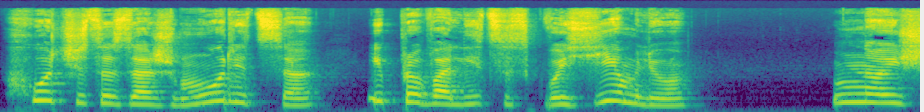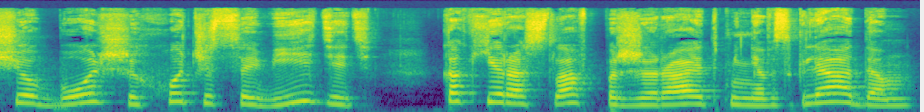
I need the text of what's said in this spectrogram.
Хочется зажмуриться и провалиться сквозь землю. Но еще больше хочется видеть, как Ярослав пожирает меня взглядом.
